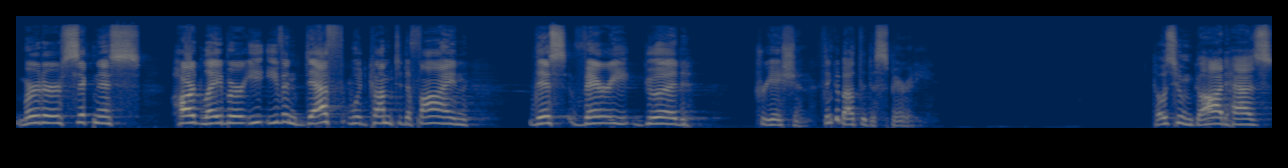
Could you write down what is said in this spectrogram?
murder, sickness, hard labor, e- even death would come to define this very good creation. Think about the disparity. Those whom God has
